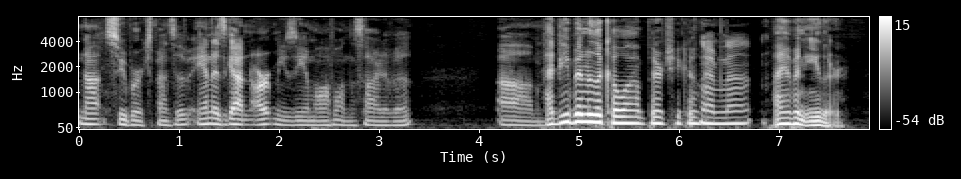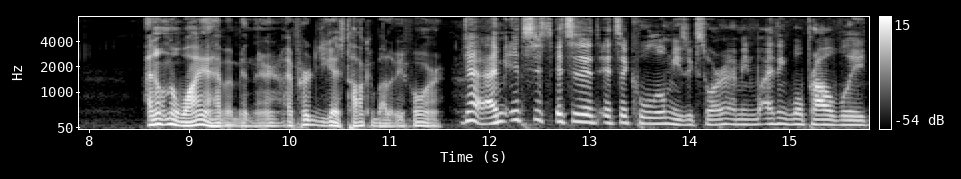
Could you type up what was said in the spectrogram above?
not super expensive, and it's got an art museum off on the side of it. Um, Have you been to the co-op there, Chico? I'm not. I haven't either. I don't know why I haven't been there. I've heard you guys talk about it before. Yeah, I mean, it's just it's a it's a cool little music store. I mean, I think we'll probably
